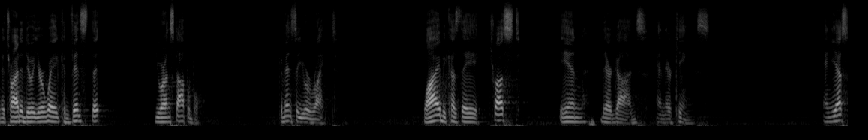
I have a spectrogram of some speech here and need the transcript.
and to try to do it your way, convinced that you are unstoppable, convinced that you are right. Why? Because they trust in their gods and their kings. And yes,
